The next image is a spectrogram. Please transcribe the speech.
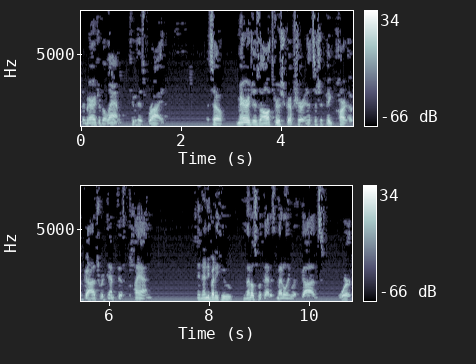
The marriage of the Lamb to his bride. So marriage is all through scripture and it's such a big part of God's redemptive plan. And anybody who meddles with that is meddling with God's work.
